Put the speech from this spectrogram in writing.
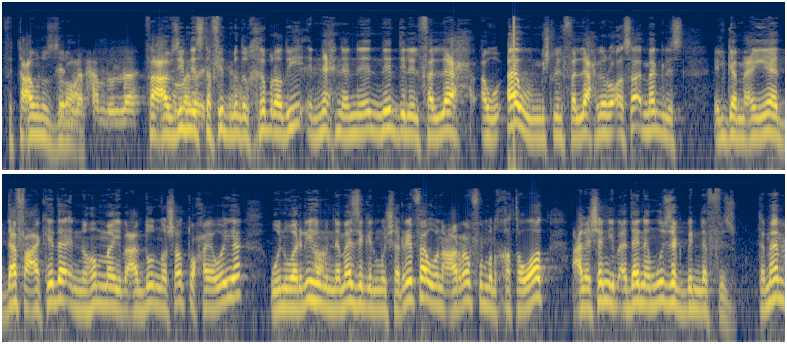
في التعاون الزراعي. الحمد لله. فعاوزين نستفيد من. الخبرة دي إن إحنا ندي للفلاح أو أو مش للفلاح لرؤساء مجلس الجمعيات دفعة كده إن هم يبقى عندهم نشاط وحيوية ونوريهم النماذج المشرفة ونعرفهم الخطوات علشان يبقى ده نموذج بننفذه. تمام؟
